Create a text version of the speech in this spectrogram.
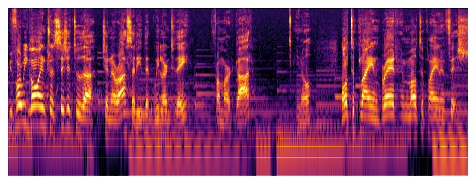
Before we go and transition to the generosity that we learned today from our God, you know, multiplying bread and multiplying in fish.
